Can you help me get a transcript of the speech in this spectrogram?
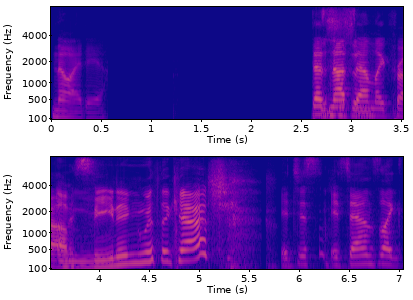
No idea. Does This not is a- sound like promise. a promise. meeting with a catch? it just it sounds like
